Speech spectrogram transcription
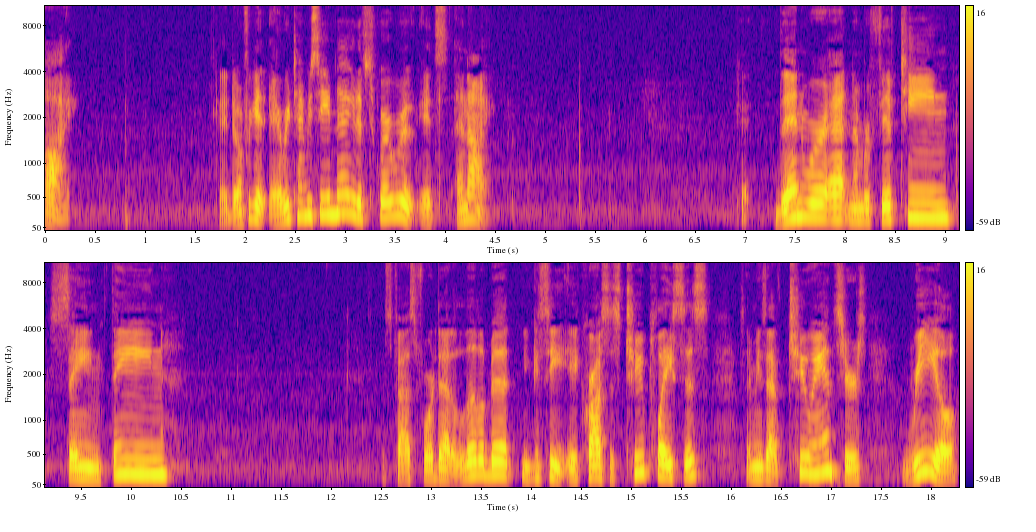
Okay, don't forget, every time you see a negative square root, it's an i. Okay, then we're at number 15, same thing. Let's fast forward that a little bit. You can see it crosses two places, so that means I have two answers. Real,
